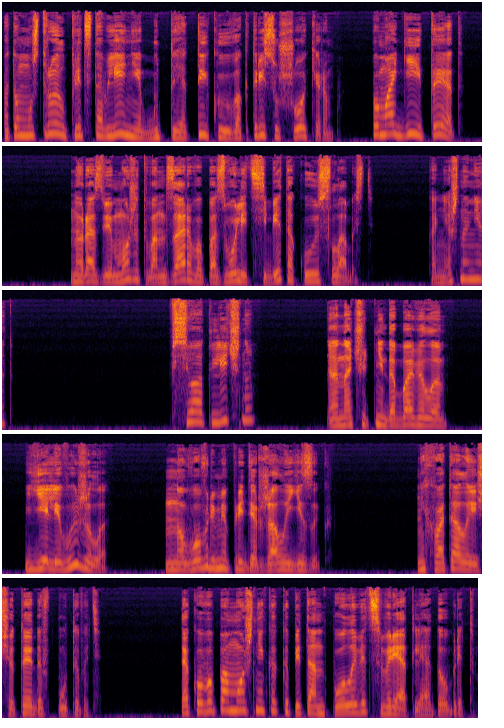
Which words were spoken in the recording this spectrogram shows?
потом устроил представление, будто я тыкаю в актрису шокером. Помоги, Тед!» Но разве может Ванзарова позволить себе такую слабость? Конечно, нет. Все отлично. Она чуть не добавила «еле выжила», но вовремя придержала язык. Не хватало еще Теда впутывать. Такого помощника капитан Половец вряд ли одобрит.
